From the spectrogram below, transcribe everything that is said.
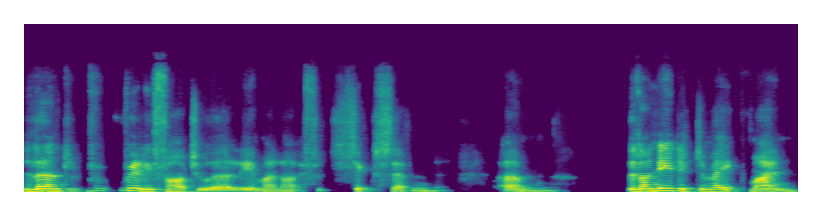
learned really far too early in my life, at six, seven, um, that I needed to make mine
